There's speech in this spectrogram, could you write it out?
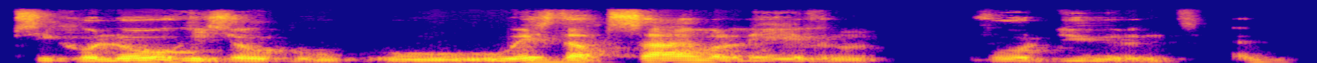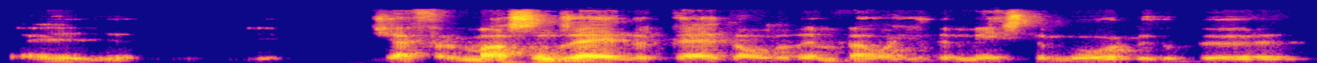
psychologisch ook, hoe, hoe, is dat samenleven voortdurend? Uh, Jeff Vermassen zei in de tijd altijd in België, de meeste moorden gebeuren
